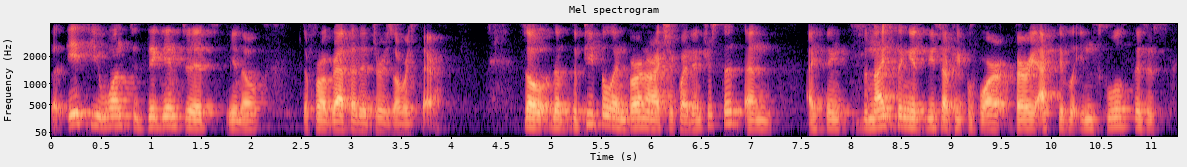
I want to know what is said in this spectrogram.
But if you want to dig into it, you know, the frog graph editor is always there. So the, the people in Bern are actually quite interested, and I think the nice thing is these are people who are very actively in schools. This is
